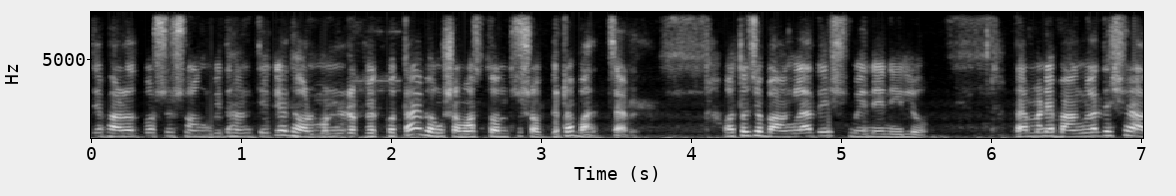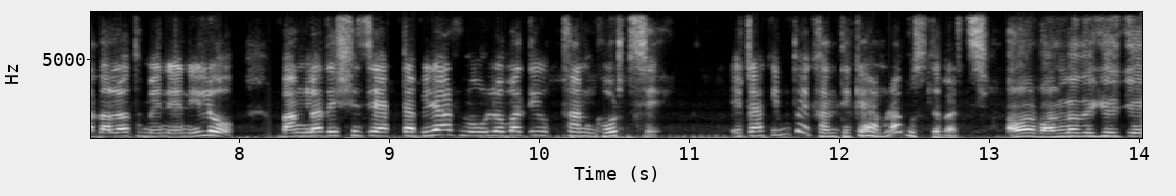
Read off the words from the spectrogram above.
যে ভারতবর্ষের সংবিধান থেকে ধর্মনিরপেক্ষতা এবং সমাজতন্ত্র শব্দটা বাদ যাবে। অথচ বাংলাদেশ মেনে নিল। তার মানে বাংলাদেশের আদালত মেনে নিল। বাংলাদেশে যে একটা বিরাট মৌলবাদী উত্থান ঘটছে, এটা কিন্তু এখান থেকে আমরা বুঝতে পারছি। আবার বাংলাদেশে যে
